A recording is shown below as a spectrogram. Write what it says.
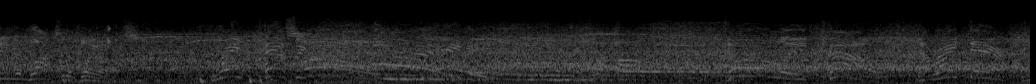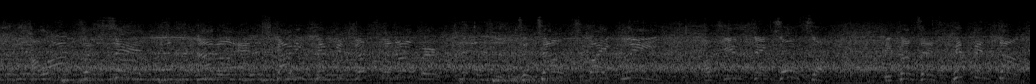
seen in blocks in the playoffs. Great passing. Oh, baby. Holy cow. Now, right there, a lot was said. Not only, and Scottie Pippen just went over to tell Spike Lee a few things also. Because as Pippen dunked,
